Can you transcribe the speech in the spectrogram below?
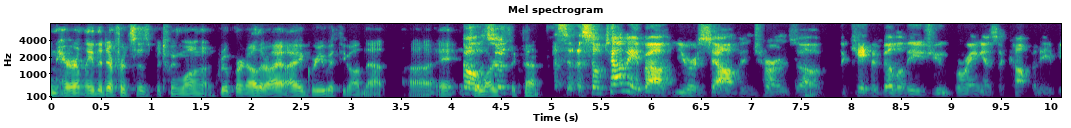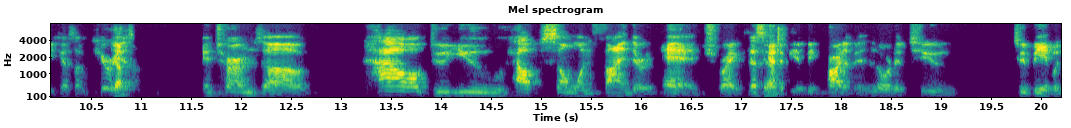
inherently the differences between one group or another i, I agree with you on that uh, so, to a large so, extent so, so tell me about yourself in terms of the capabilities you bring as a company because i'm curious yep. in terms of how do you help someone find their edge right? That's got to be a big part of it in order to to be able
